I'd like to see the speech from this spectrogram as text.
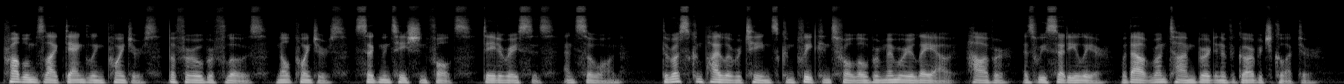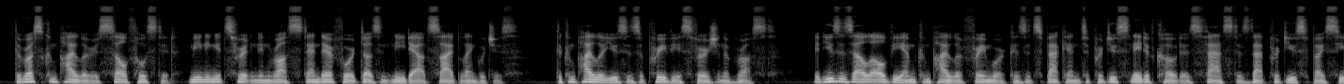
Problems like dangling pointers, buffer overflows, null pointers, segmentation faults, data races, and so on. The Rust compiler retains complete control over memory layout, however, as we said earlier, without runtime burden of a garbage collector. The Rust compiler is self-hosted, meaning it's written in Rust and therefore doesn't need outside languages. The compiler uses a previous version of Rust. It uses LLVM compiler framework as its backend to produce native code as fast as that produced by C++.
